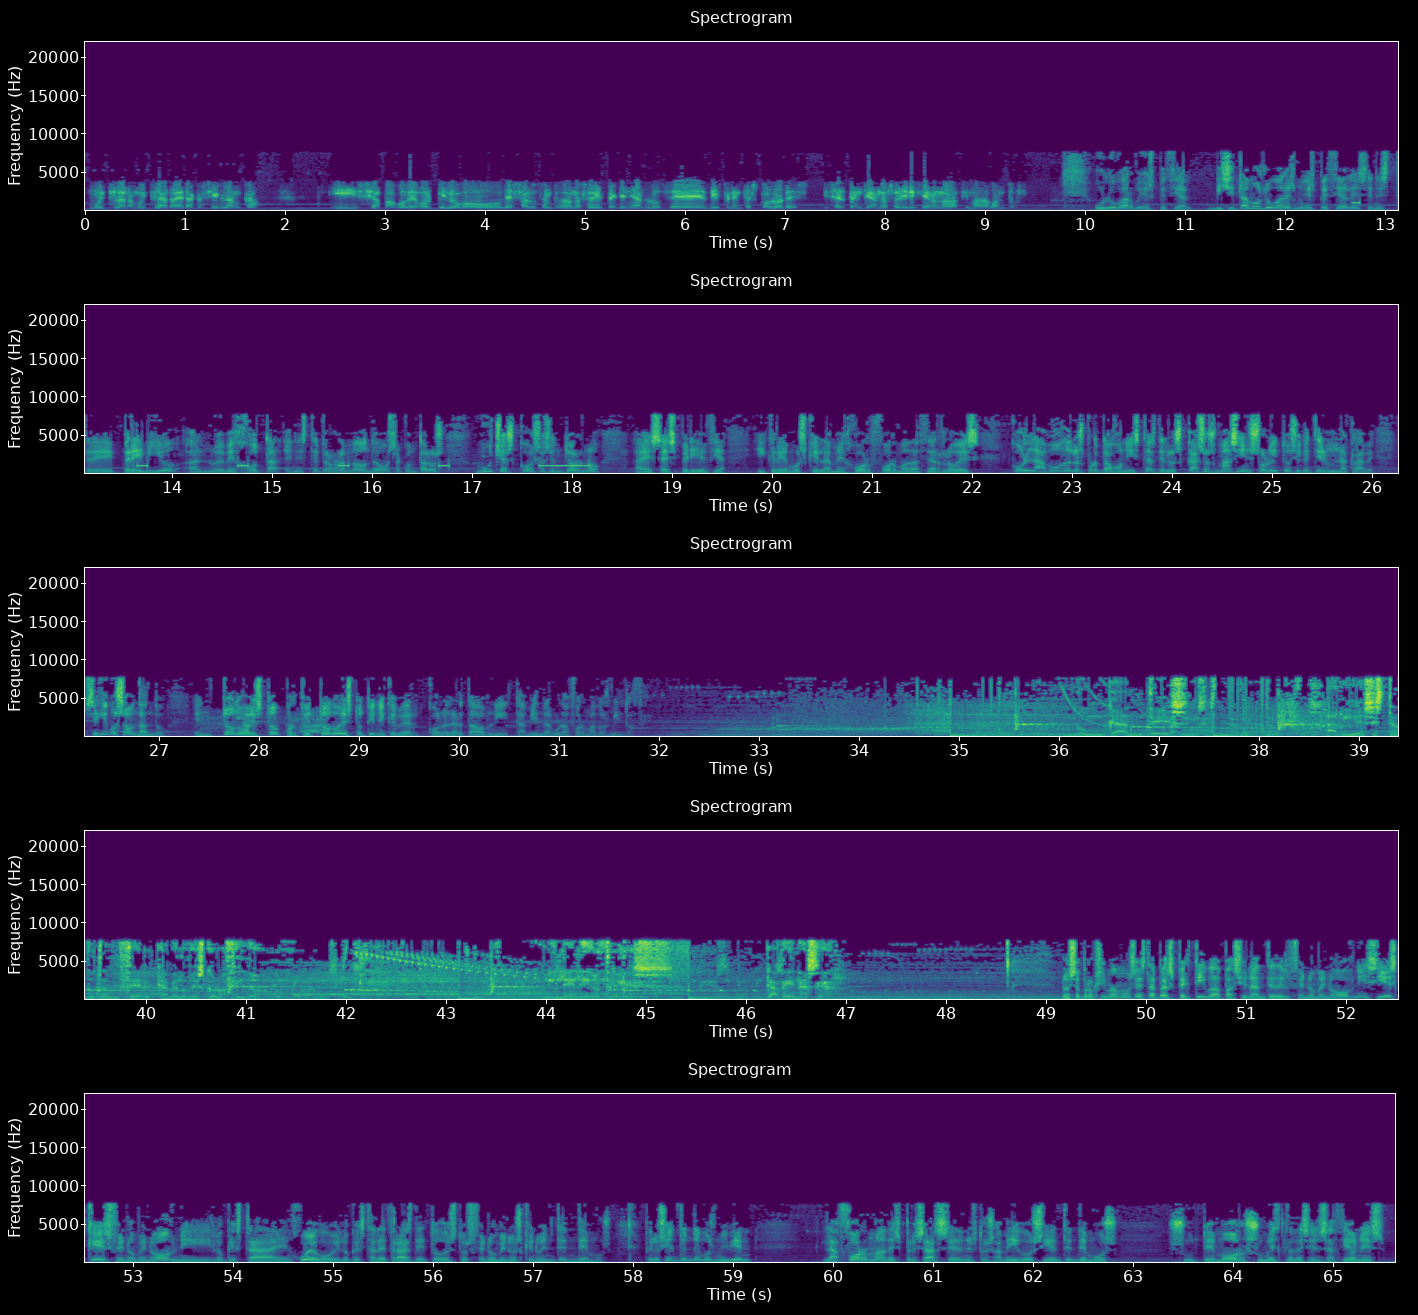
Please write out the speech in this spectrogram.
muy clara, muy clara, era casi blanca, y se apagó de golpe y luego de esa luz empezaron a salir pequeñas luces de diferentes colores y serpenteando se dirigieron a la cima de Avantos un lugar muy especial. Visitamos lugares muy especiales en este previo al 9J, en este programa donde vamos a contaros muchas cosas en torno a esa experiencia. Y creemos que la mejor forma de hacerlo es con la voz de los protagonistas de los casos más insólitos y que tienen una clave. Seguimos ahondando en todo esto porque todo esto tiene que ver con la alerta OVNI también de alguna forma 2012. Nunca antes habías estado tan cerca de lo desconocido. Milenio 3. Cadena Ser. Nos aproximamos a esta perspectiva apasionante del fenómeno ovni, si es que es fenómeno ovni lo que está en juego y lo que está detrás de todos estos fenómenos que no entendemos. Pero sí entendemos muy bien la forma de expresarse de nuestros amigos, sí entendemos su temor, su mezcla de sensaciones,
